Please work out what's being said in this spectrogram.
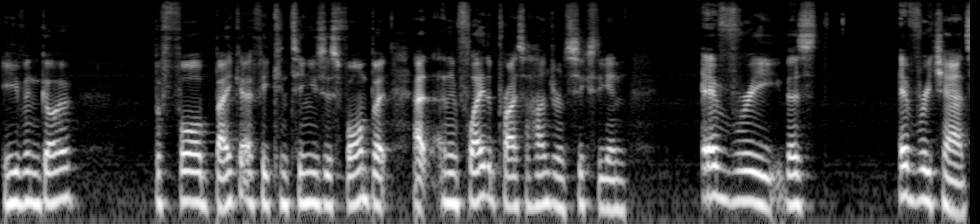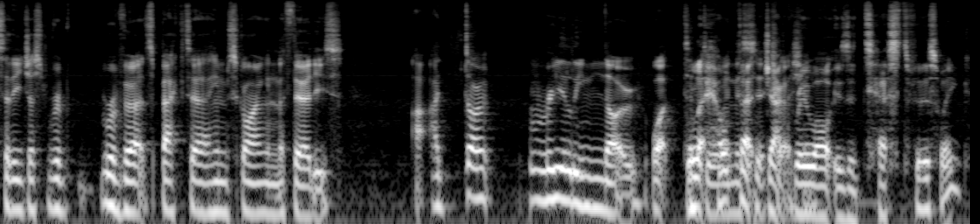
even go before Baker if he continues his form, but at an inflated price 160 and every there's every chance that he just re- reverts back to him scoring in the 30s. I, I don't really know what to Will it do help in this that Jack situation. Riewoldt is a test for this week?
